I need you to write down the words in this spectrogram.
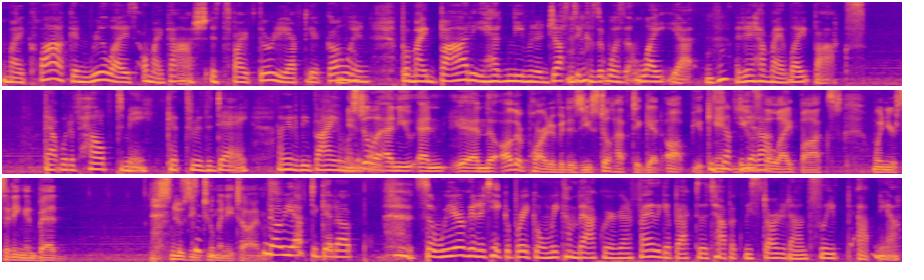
my clock and realized, oh my gosh, it's 5:30. I have to get going. Mm-hmm. But my body hadn't even adjusted because it wasn't light yet. Mm-hmm. I didn't have my light box. That would have helped me get through the day. I'm going to be buying one. you still and you and and the other part of it is you still have to get up you can't to use the light box when you're sitting in bed snoozing too many times No, you have to get up. So we are going to take a break. And when we come back, we're going to finally get back to the topic we started on sleep apnea.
